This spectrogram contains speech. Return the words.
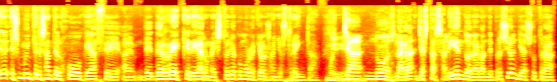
es muy interesante el juego que hace eh, de, de recrear una historia como recrear los años 30. Muy bien. Ya no es la ya está saliendo la Gran Depresión, ya es otra,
